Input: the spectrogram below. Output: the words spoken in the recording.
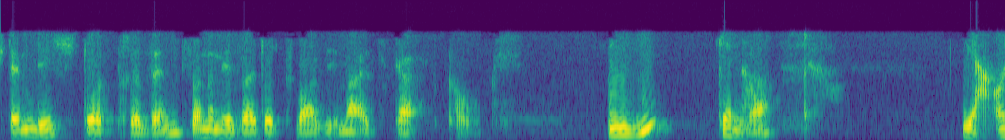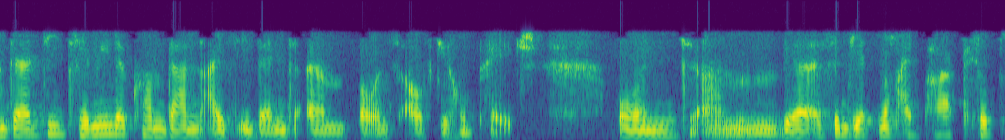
ständig dort präsent, sondern ihr seid dort quasi immer als Gastcoach. Mhm, genau. Ja? Ja, und äh, die Termine kommen dann als Event ähm, bei uns auf die Homepage. Und ähm, wir sind jetzt noch ein paar Clubs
